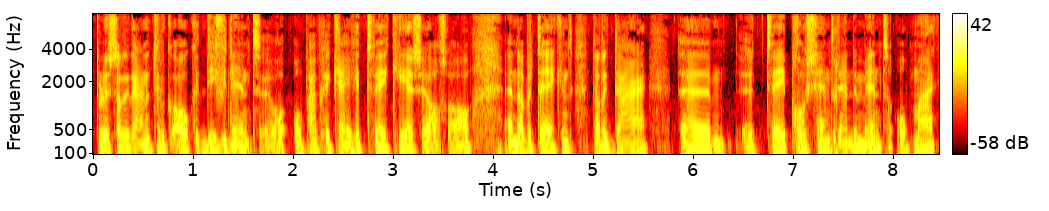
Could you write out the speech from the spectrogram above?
Plus dat ik daar natuurlijk ook dividend eh, op heb gekregen, twee keer zelfs al. En dat betekent dat ik daar uh, 2% rendement op maak.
